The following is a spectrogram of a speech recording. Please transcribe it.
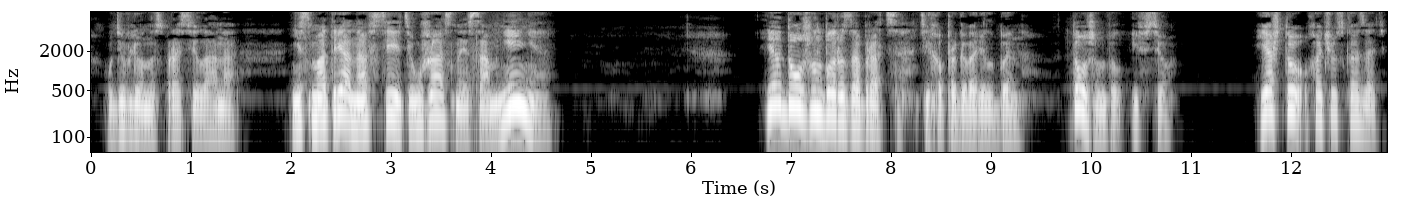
— удивленно спросила она. «Несмотря на все эти ужасные сомнения...» «Я должен был разобраться», — тихо проговорил Бен. «Должен был, и все. Я что хочу сказать?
